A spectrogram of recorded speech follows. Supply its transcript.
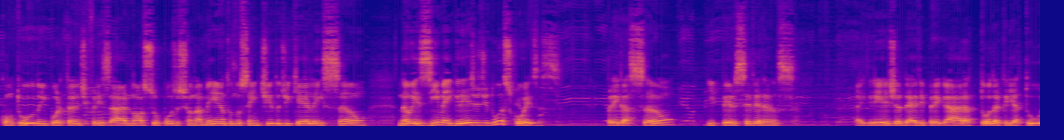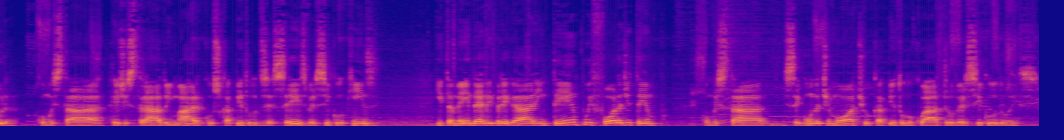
Contudo, é importante frisar nosso posicionamento no sentido de que a eleição não exime a igreja de duas coisas: pregação e perseverança. A igreja deve pregar a toda criatura, como está registrado em Marcos capítulo 16, versículo 15, e também deve pregar em tempo e fora de tempo, como está em 2 Timóteo capítulo 4, versículo 2.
